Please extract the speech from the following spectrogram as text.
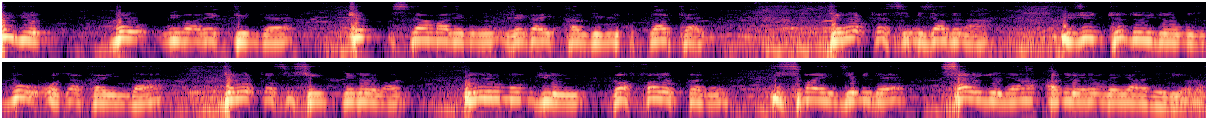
Bugün bu mübarek günde tüm İslam aleminin regaib kandilini kutlarken demokrasimiz adına üzüntü duyduğumuz bu Ocak ayında demokrasi şehitleri olan Uğur Mumcu'yu, Gaffar Okkan'ı, İsmail Cem'i de saygıyla anıyorum ve yad ediyorum.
